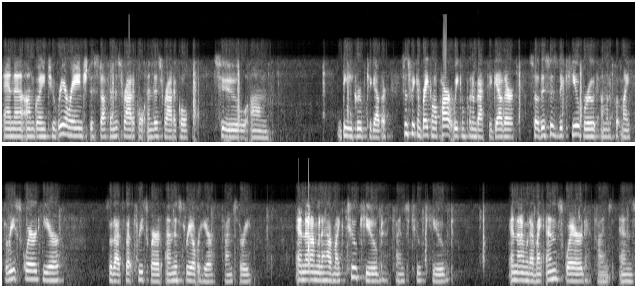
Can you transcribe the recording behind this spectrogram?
And then I'm going to rearrange this stuff in this radical and this radical to um, be grouped together. Since we can break them apart, we can put them back together. So this is the cube root. I'm going to put my 3 squared here. So that's that 3 squared, and this 3 over here, times 3. And then I'm going to have my 2 cubed times 2 cubed. And then I'm going to have my n squared times n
